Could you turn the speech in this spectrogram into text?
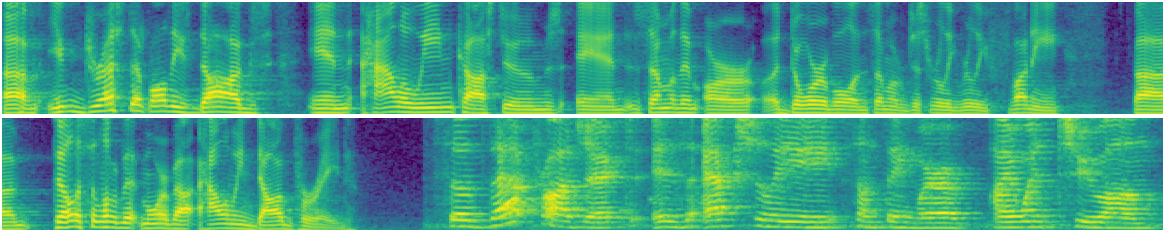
um, you've dressed up all these dogs in Halloween costumes, and some of them are adorable, and some are just really, really funny. Um, tell us a little bit more about Halloween Dog Parade. So that project is actually something where I went to um,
